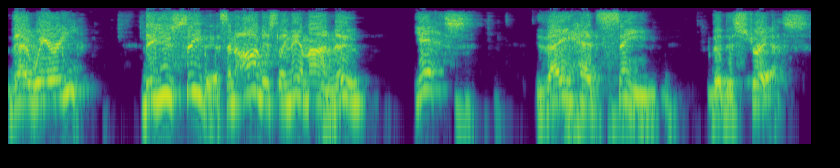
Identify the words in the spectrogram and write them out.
that we are in? Do you see this? And obviously Nehemiah knew, yes, they had seen the distress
